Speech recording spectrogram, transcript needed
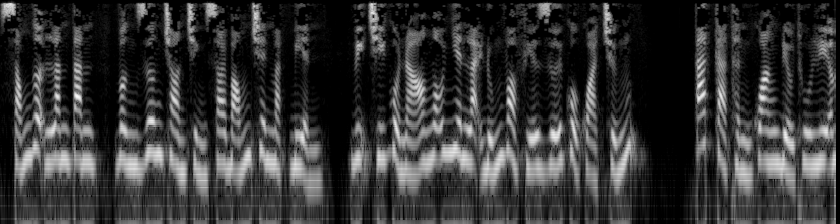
Sóng gợn lăn tăn, vầng dương tròn chỉnh soi bóng trên mặt biển, vị trí của nó ngẫu nhiên lại đúng vào phía dưới của quả trứng. Tất cả thần quang đều thu liễm,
